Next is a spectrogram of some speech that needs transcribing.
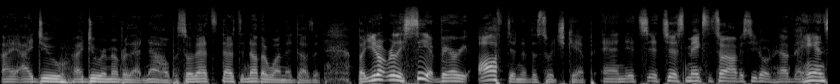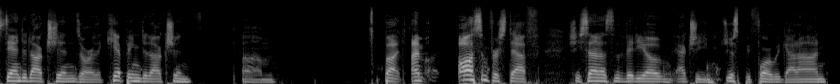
I, I do I do remember that now. So that's that's another one that does it. But you don't really see it very often of the switch kip, and it's it just makes it so obviously you don't have the handstand deductions or the kipping deductions. Um, but I'm awesome for Steph. She sent us the video actually just before we got on,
